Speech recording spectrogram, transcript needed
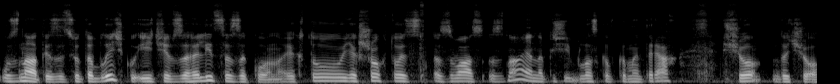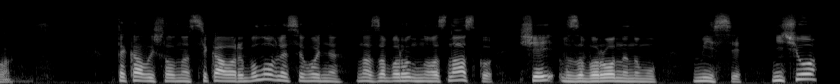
узнати за цю табличку і чи взагалі це законно. Якщо, якщо хтось з вас знає, напишіть, будь ласка, в коментарях, що до чого. Така вийшла у нас цікава риболовля сьогодні на заборонену оснастку, ще й в забороненому місці. Нічого,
